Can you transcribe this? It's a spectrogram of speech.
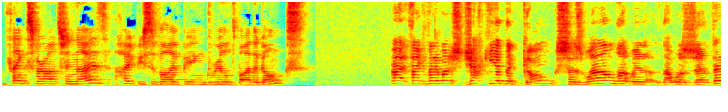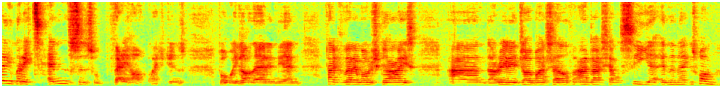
Well, thanks for answering those. I hope you survived being grilled by the gonks. Right, thank you very much, Jackie and the Gonks as well. That was that was uh, very very tense and some very hard questions, but we got there in the end. Thank you very much, guys, and I really enjoyed myself. And I shall see you in the next one.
